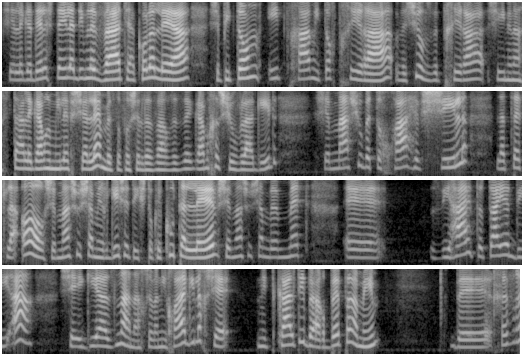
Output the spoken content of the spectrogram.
של לגדל שני ילדים לבד, שהכל עליה, שפתאום היא צריכה מתוך בחירה, ושוב, זו בחירה שהיא נעשתה לגמרי מלב שלם בסופו של דבר, וזה גם חשוב להגיד. שמשהו בתוכה הבשיל לצאת לאור, שמשהו שם הרגיש את השתוקקות הלב, שמשהו שם באמת אה, זיהה את אותה ידיעה שהגיע הזמן. עכשיו, אני יכולה להגיד לך שנתקלתי בהרבה פעמים בחבר'ה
